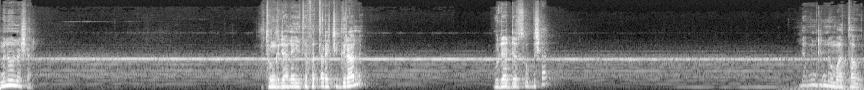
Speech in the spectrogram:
ምን ሆነሻል? አቶ እንግዳ ላይ የተፈጠረ ችግር አለ? ጉዳት ደርሶብሻል? ለምንድን ነው ማታወሪ?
